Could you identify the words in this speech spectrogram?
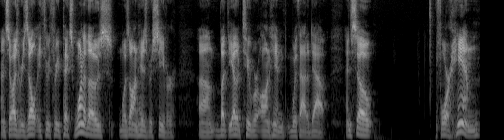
And so as a result, he threw three picks. One of those was on his receiver, um, but the other two were on him without a doubt. And so for him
